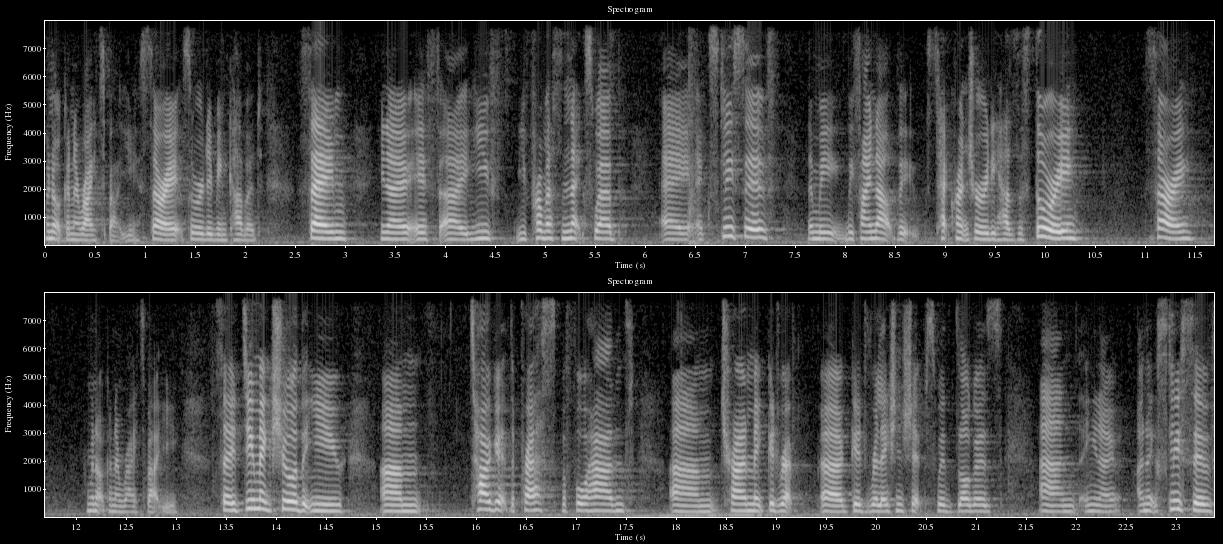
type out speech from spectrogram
we're not going to write about you. Sorry, it's already been covered. Same, you know, if uh, you've, you've promised NextWeb a exclusive, then we, we find out that TechCrunch already has the story. Sorry, we're not going to write about you. So do make sure that you um, target the press beforehand, um, try and make good, rep, uh, good relationships with bloggers, and you know, an exclusive,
